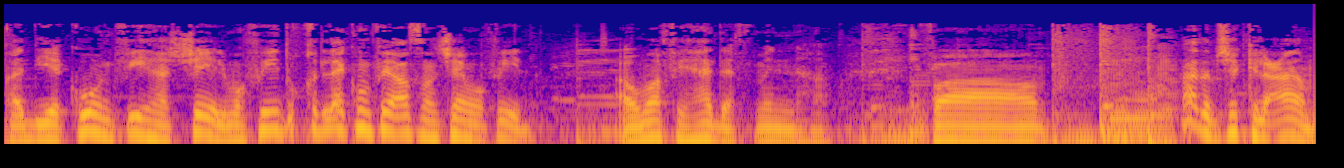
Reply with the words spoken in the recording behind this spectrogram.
قد يكون فيها الشيء المفيد وقد لا يكون فيها أصلا شيء مفيد أو ما في هدف منها. فهذا بشكل عام.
